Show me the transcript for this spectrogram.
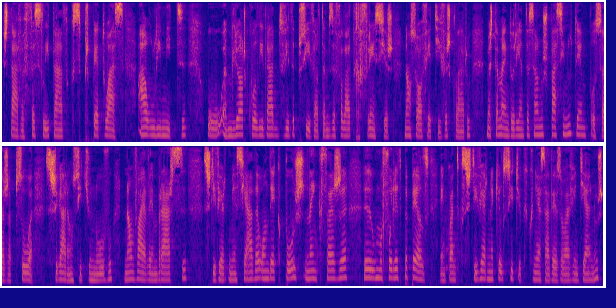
estava facilitado que se perpetuasse ao limite o, a melhor qualidade de vida possível. Estamos a falar de referências não só afetivas, claro, mas também de orientação no espaço e no tempo, ou seja, a pessoa se chegar a um sítio novo não vai lembrar-se, se estiver demenciada, onde é que pôs, nem que seja eh, uma folha de papel, enquanto que se estiver naquele sítio que conhece há 10 ou há 20 anos,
